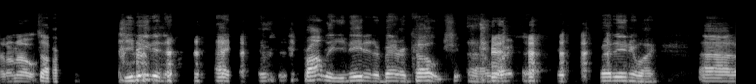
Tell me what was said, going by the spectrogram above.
I don't know. Sorry. You needed, hey, probably you needed a better coach. Uh, but anyway, uh,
